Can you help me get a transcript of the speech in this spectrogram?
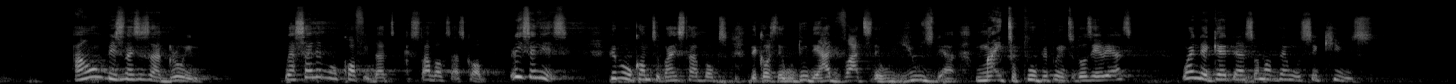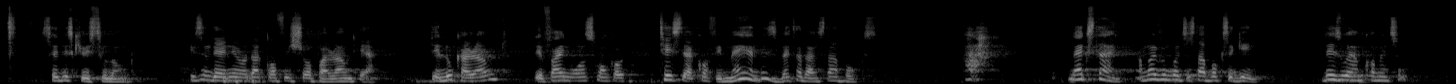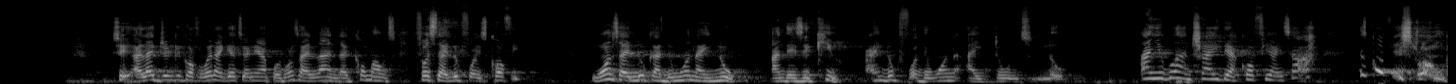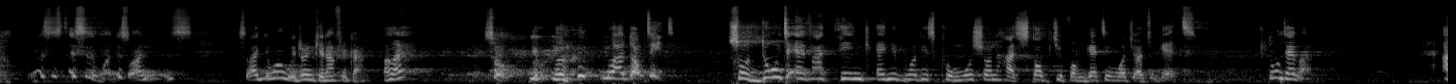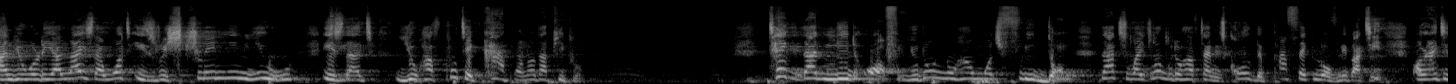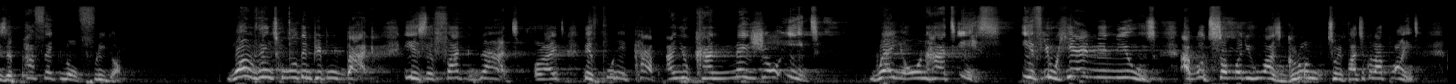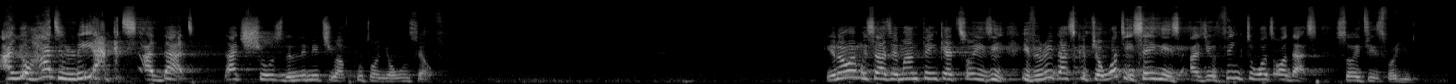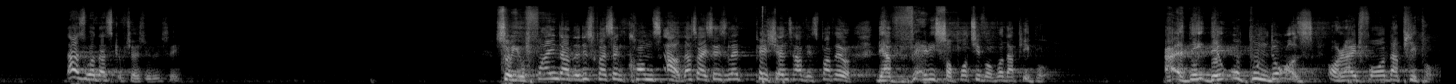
Our own businesses are growing. We are selling more coffee that Starbucks has come. Reason is, people will come to buy Starbucks because they will do the adverts, they will use their might to pull people into those areas. When they get there, some of them will see queues. Say, this queue is too long. Isn't there any other coffee shop around here? They look around, they find one small coffee, taste their coffee. Man, this is better than Starbucks. Ah, next time, I'm not even going to Starbucks again. This is where I'm coming to. See, I like drinking coffee. When I get to any airport, once I land, I come out. First, I look for is coffee. Once I look at the one I know and there's a queue, I look for the one I don't know. And you go and try their coffee and say, ah, this coffee is strong. This is, this is one, this one is it's like the one we drink in Africa. All right? So you, you, you adopt it. So don't ever think anybody's promotion has stopped you from getting what you are to get. Don't ever. And you will realize that what is restraining you is that you have put a cap on other people. Take that lead off. You don't know how much freedom. That's why it's what we don't have time. It's called the perfect law of liberty. All right, it's a perfect law of freedom. One of the things holding people back is the fact that, all right, they've put a cap and you can measure it where your own heart is. If you hear any news about somebody who has grown to a particular point and your heart reacts at that, that shows the limit you have put on your own self. You know when we say as a man thinketh so easy, if you read that scripture, what he's saying is, as you think towards others, so it is for you. That's what that scripture is really saying. So you find out that this person comes out. That's why it says, let patience have its perfect. They are very supportive of other people. Uh, they, they open doors, all right, for other people.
